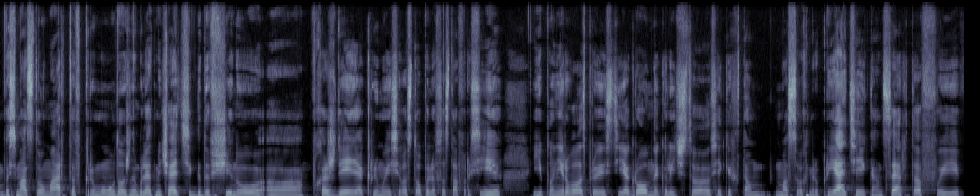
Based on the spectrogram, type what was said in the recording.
18 марта в Крыму должны были отмечать годовщину э, вхождения Крыма и Севастополя в состав России, и планировалось провести огромное количество всяких там массовых мероприятий, концертов и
